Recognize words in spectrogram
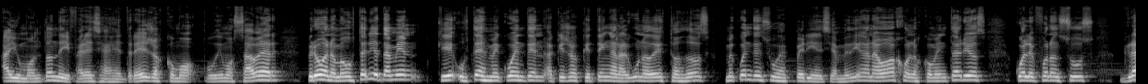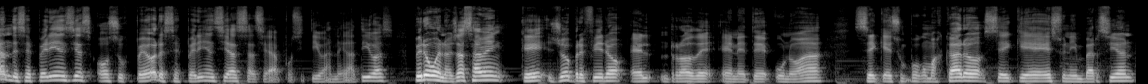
hay un montón de diferencias entre ellos, como pudimos saber. Pero bueno, me gustaría también que ustedes me cuenten, aquellos que tengan alguno de estos dos, me cuenten sus experiencias. Me digan abajo en los comentarios cuáles fueron sus grandes experiencias o sus peores experiencias, ya sea positivas, negativas. Pero bueno, ya saben que yo prefiero el Rode NT1A. Sé que es un poco más caro, sé que es una inversión,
